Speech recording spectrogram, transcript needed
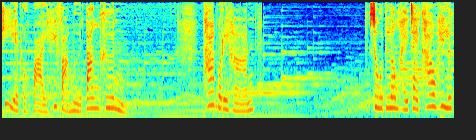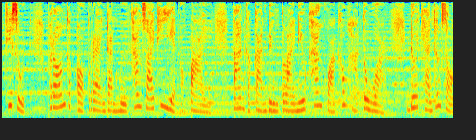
ที่เหยียดออกไปให้ฝ่ามือตั้งขึ้น ท่าบริหาร สูดลมหายใจเข้าให้ลึกที่สุด พร้อมกับออกแรงดันมือข้างซ้ายที่เหยียดออกไป ต้านกับการดึงปลายนิ้วข้างขวาเข้าหาตัว โดยแขนทั้งสอง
